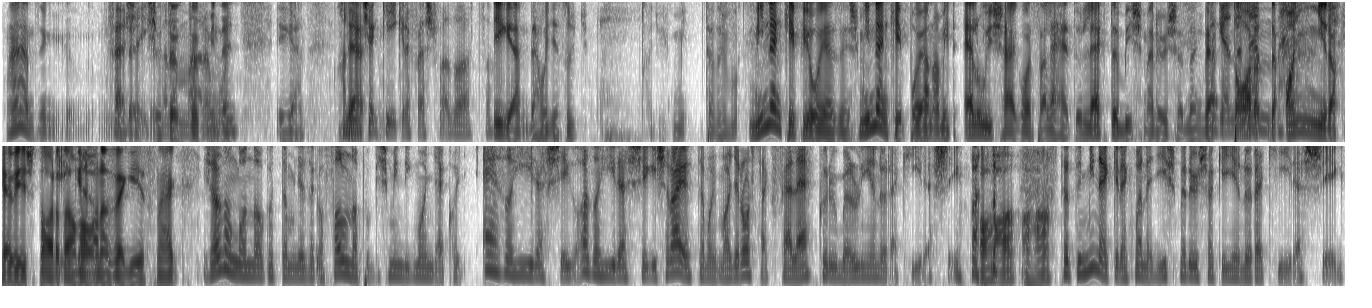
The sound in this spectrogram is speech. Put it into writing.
hát Fel se mindegy, ismerem tök, már tök mindegy. Igen. Ha de, nincsen kékre festve az arca. Igen, de hogy ez úgy, hogy mi, tehát, hogy mindenképp jó érzés, mindenképp olyan, amit elújságolsz a lehető legtöbb ismerősödnek, de, Igen, de tar- nem- de annyira kevés tartalma Igen. van az egésznek. És azon gondolkodtam, hogy ezek a falunapok is mindig mondják, hogy ez a híresség, az a híresség, és rájöttem, hogy Magyarország fele körülbelül ilyen öreg híresség. már. Aha, aha. Tehát, hogy mindenkinek van egy ismerős, aki ilyen öreg híresség,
